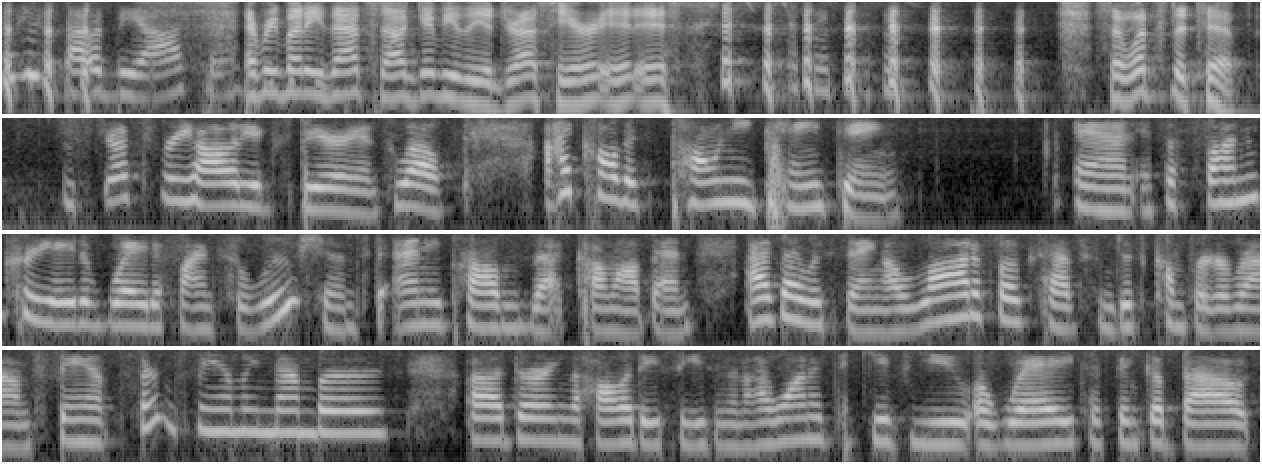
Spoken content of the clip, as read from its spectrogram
that would be awesome. Everybody, that's I'll give you the address here. It is. so, what's the tip? Stress-free holiday experience. Well, I call this pony painting. And it's a fun, creative way to find solutions to any problems that come up. And as I was saying, a lot of folks have some discomfort around fam- certain family members uh, during the holiday season. And I wanted to give you a way to think about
